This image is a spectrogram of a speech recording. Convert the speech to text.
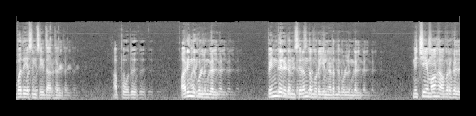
உபதேசம் செய்தார்கள். அப்போது அறிந்து கொள்ளுங்கள் பெண்களிடம் சிறந்த முறையில் நடந்து கொள்ளுங்கள். நிச்சயமாக அவர்கள்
